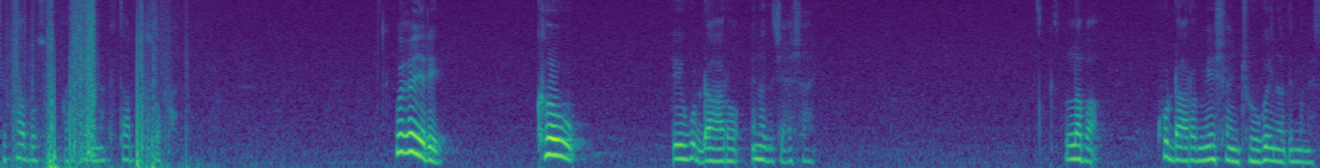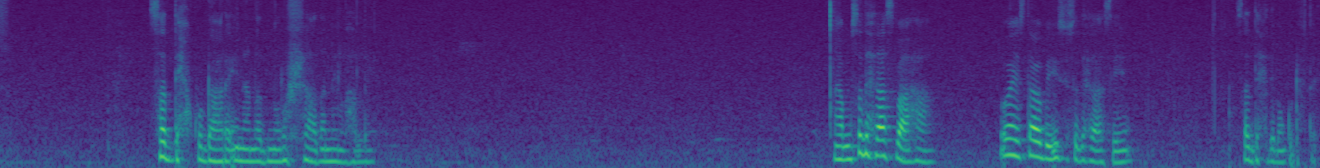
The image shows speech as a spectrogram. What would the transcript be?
kitaab soo qaatay ana soo qaatay wuxuu yidhi kow iigu dhaaro inaad jeceshahay. Laba ku dhaaro meeshaan joogo inaad imanayso saddex ku dhaara inaanad noloshaada nin la hadlayn. Ama saddexdaas ba ahaa? Waa haystaaba ba iisii saddexdii baan ku dhiftay.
